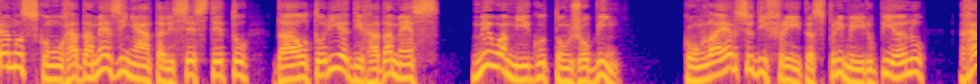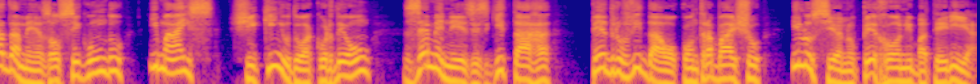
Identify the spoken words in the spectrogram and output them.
Tivemos com o Radamés Inátali Sesteto, da autoria de Radamés, Meu Amigo Tom Jobim, com Laércio de Freitas primeiro piano, Radamés ao segundo e mais Chiquinho do acordeon, Zé Menezes guitarra, Pedro Vidal contrabaixo e Luciano Perrone bateria.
